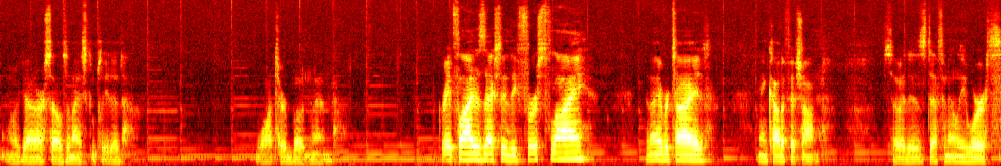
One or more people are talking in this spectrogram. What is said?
And we got ourselves a nice completed water boatman. Great fly. This is actually the first fly that I ever tied and caught a fish on. So it is definitely worth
